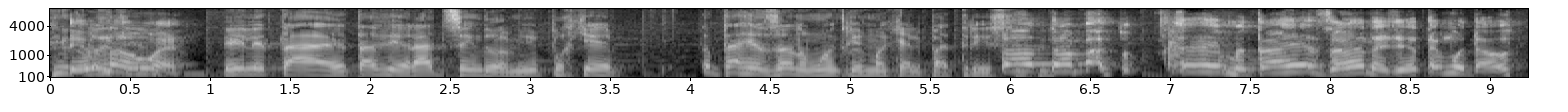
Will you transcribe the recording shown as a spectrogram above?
Eu não, ué. Ele tá, tá virado sem dormir porque tá rezando muito com a irmã Kelly Patrícia. Tá, tá, é, mas tá rezando, a gente até mudar o.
